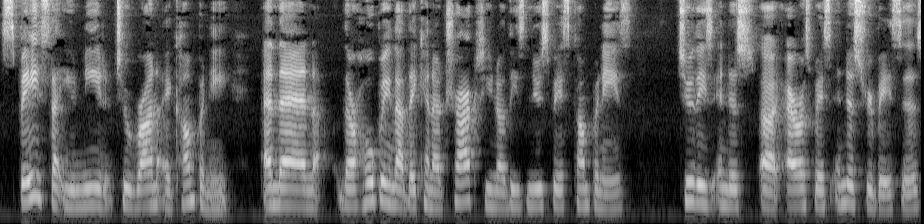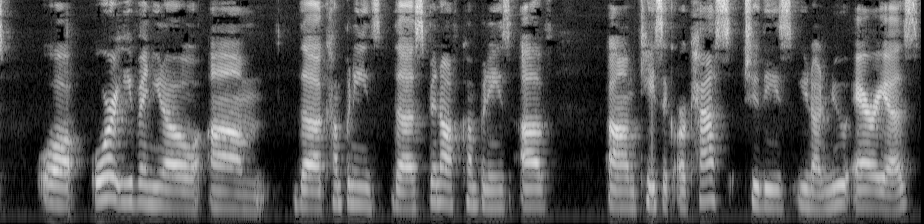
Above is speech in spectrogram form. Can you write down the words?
space that you need to run a company. And then they're hoping that they can attract, you know, these new space companies to these indus- uh, aerospace industry bases or, or even, you know, um, the companies, the spin-off companies of um, CASIC or CAS to these, you know, new areas.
